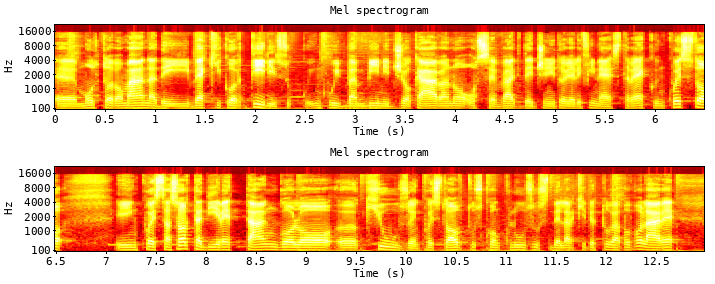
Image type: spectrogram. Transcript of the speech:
eh, molto romana dei vecchi cortili su, in cui i bambini giocavano osservati dai genitori alle finestre. Ecco, in, questo, in questa sorta di rettangolo eh, chiuso, in questo autus conclusus dell'architettura popolare,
